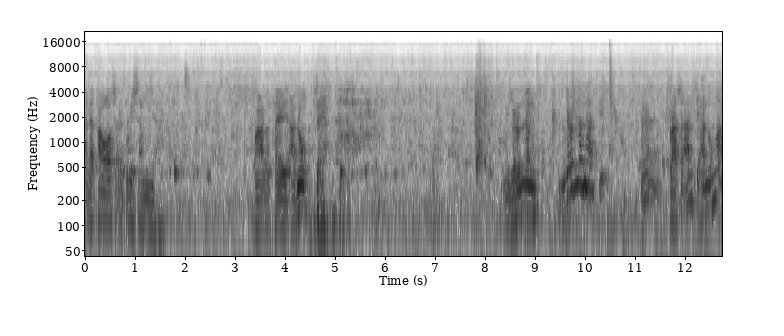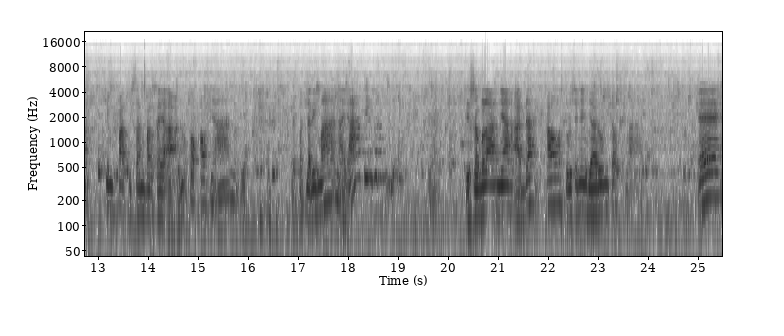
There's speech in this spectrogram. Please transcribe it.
ada kaos ada tulisannya. Partai anu saya gerendeng gerendeng hati. Eh, perasaan si anu mah simpatisan partai anu kok kaosnya anu ya? Dapat dari mana? Ya hati Ya. di sebelahnya ada kaos tulisannya jarum coklat. Eh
